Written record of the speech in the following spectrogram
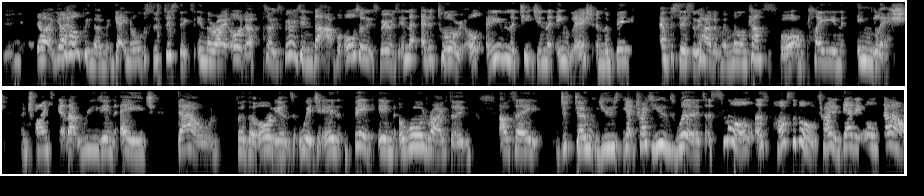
you're, you're helping them getting all the statistics in the right order. So experiencing that, but also the experience in the editorial and even the teaching the English and the big emphasis that we had at Macmillan Cancer Support on playing English and trying to get that reading age down for the audience, which is big in award writing. I would say just don't use, yeah, try to use words as small as possible. Try to get it all down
